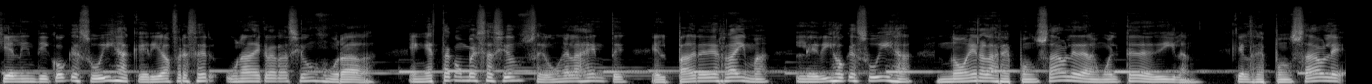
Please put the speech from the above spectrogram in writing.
quien le indicó que su hija quería ofrecer una declaración jurada. En esta conversación, según el agente, el padre de Raima le dijo que su hija no era la responsable de la muerte de Dylan, que el responsable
